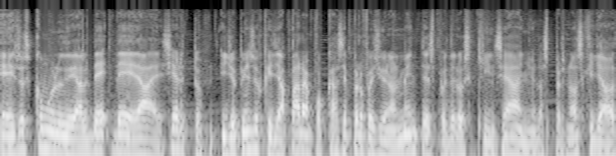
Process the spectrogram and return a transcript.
Eso es como lo ideal de, de edades, ¿cierto? Y yo pienso que ya para enfocarse profesionalmente después de los 15 años, las personas que ya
